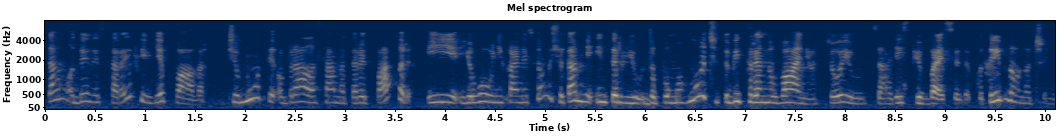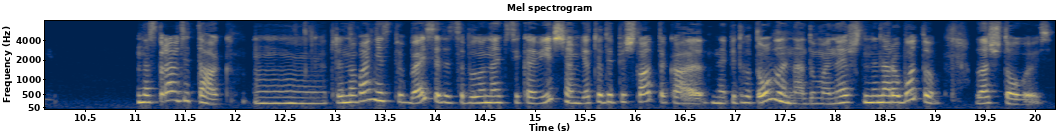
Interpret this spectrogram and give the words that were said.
Там один із тарифів є Power. Чому ти обрала саме тариф Power і його унікальність в тому, що там є інтерв'ю? Допомогло чи тобі тренуванню цієї взагалі співбесіди? Потрібно воно чи ні? Насправді так. Тренування співбесіди це було найцікавішим. Я туди пішла така непідготовлена, думаю, ну я ж не на роботу влаштовуюсь.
